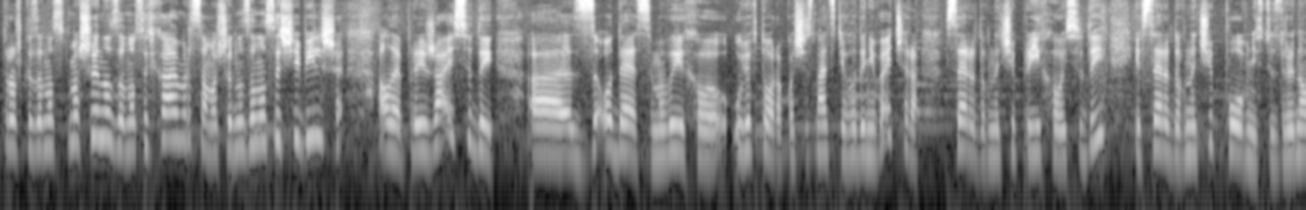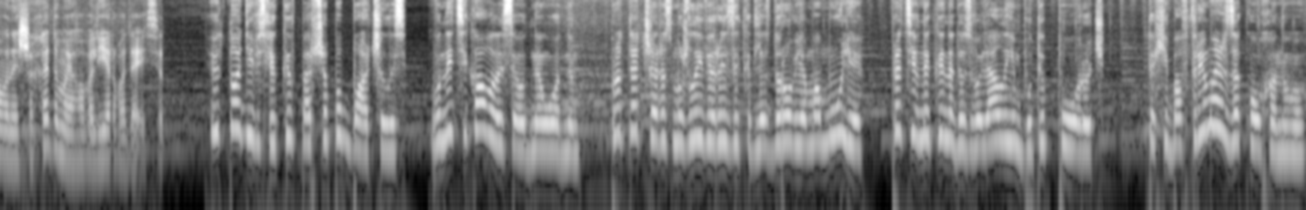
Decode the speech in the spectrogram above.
трошки заносить машину, заносить Хаймерс, а машину заносить ще більше. Але приїжджає сюди е, з Одеси. Ми виїхали у вівторок о 16 годині вечора. В середу вночі приїхали сюди, і в середу вночі повністю зруйнований шахедами його вольєр в Одесі. Відтоді віслюки вперше побачились. Вони цікавилися одне одним. Проте через можливі ризики для здоров'я мамулі працівники не дозволяли їм бути поруч. Та хіба втримаєш закоханого?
